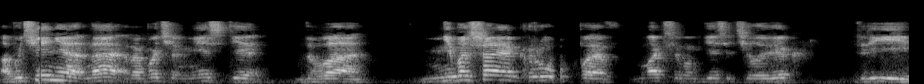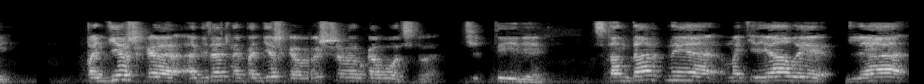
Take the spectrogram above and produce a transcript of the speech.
Обучение на рабочем месте. Два. Небольшая группа, максимум 10 человек. Три. Поддержка, обязательная поддержка высшего руководства. Четыре. Стандартные материалы для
